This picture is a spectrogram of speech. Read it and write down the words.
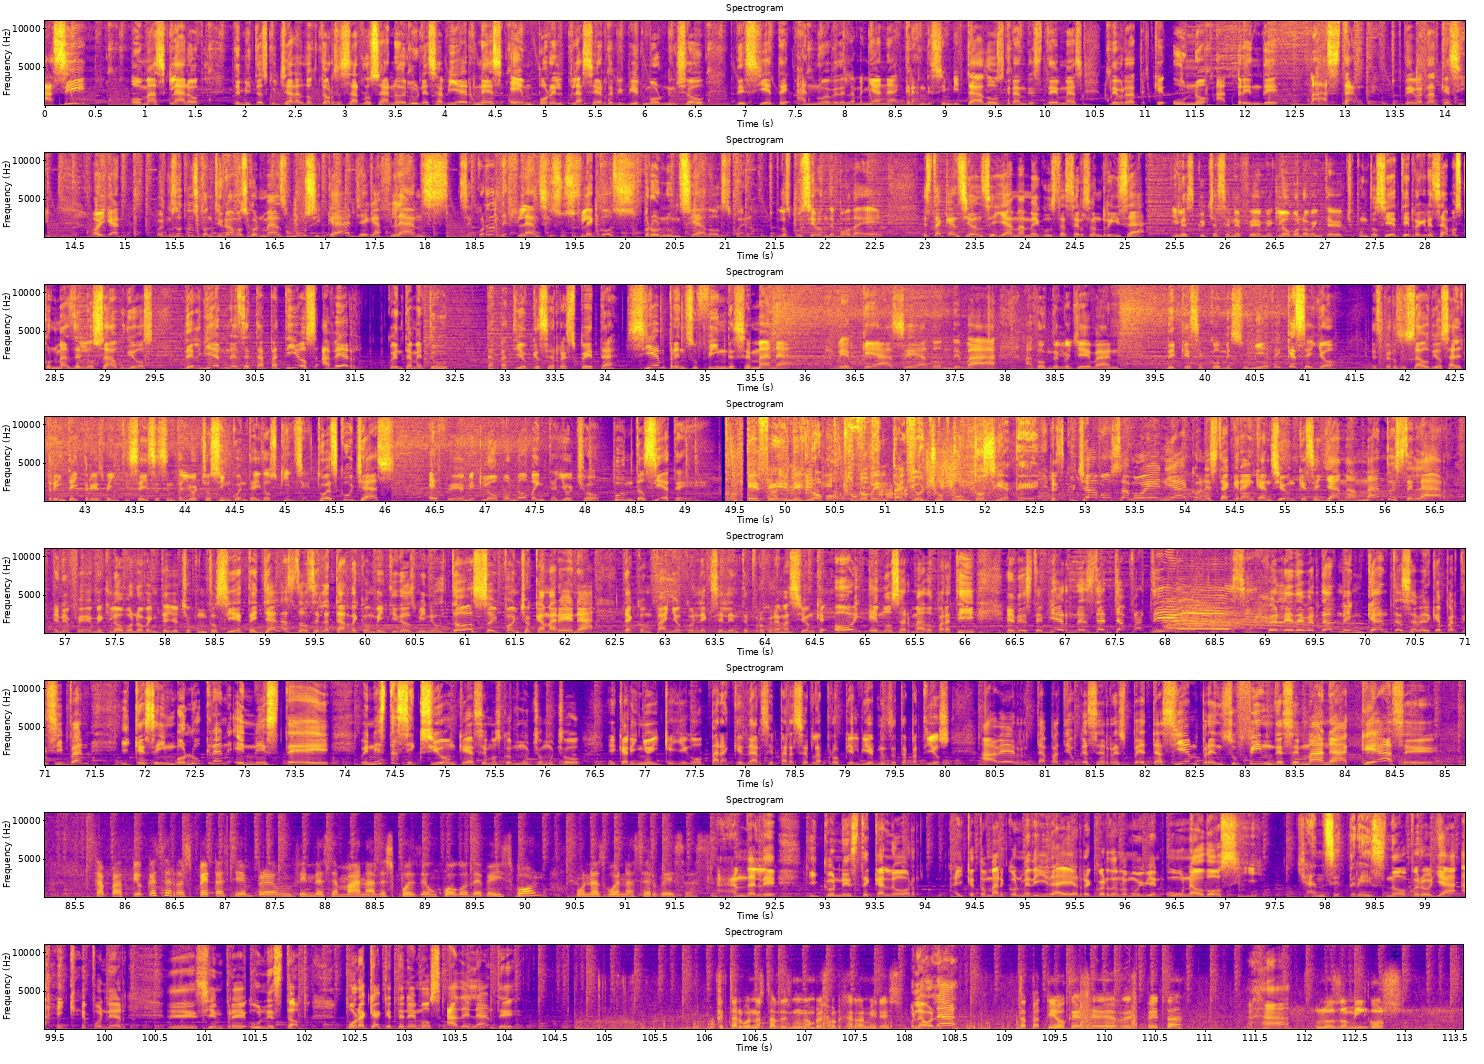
Así o más claro, te invito a escuchar al doctor César Lozano de lunes a viernes en Por el placer de vivir Morning Show de 7 a 9 de la mañana. Grandes invitados, grandes temas. De verdad que uno aprende bastante. De verdad que sí. Oigan, pues nosotros continuamos con más música. Llega Flans. ¿Se acuerdan de Flans y sus flecos pronunciados? Bueno, los pusieron de moda, ¿eh? Esta canción se llama Me gusta hacer sonrisa y la escuchas en FM Globo 98.7 y regresamos con más de los audios del viernes de Tapatíos. A ver, cuéntame tú, Tapatío que se respeta siempre en su fin de semana, a ver qué hace, a dónde va, a dónde lo llevan, de qué se come su nieve, qué sé yo. Espero sus audios al 33 26 68 52 15. Tú escuchas FM Globo 98.7. FM Globo 98.7. Escuchamos a Moenia con esta gran canción que se llama Manto Estelar en FM Globo 98.7. Ya a las 2 de la tarde con 22 minutos. Soy Poncho Camarena. Te acompaño con la excelente programación que hoy hemos armado para ti en este viernes de Tapatíos. Híjole, de verdad me encanta saber que participan y que se involucran en este en esta sección que hacemos con mucho mucho eh, cariño y que llegó para quedarse, para ser la propia el viernes de Tapatíos. A ver, Tapatío que se respeta siempre en su fin de semana, ¿qué hace? Tapatío que se respeta siempre un fin de semana después de un juego de béisbol, unas buenas cervezas. Ándale, y con este calor hay que tomar con medida, ¿eh? Recuérdenlo muy bien, una o dos, sí. Chance tres, ¿no? Pero ya hay que poner eh, siempre un stop. Por acá que tenemos, adelante. ¿Qué tal? Buenas tardes, mi nombre es Jorge Ramírez. Hola, hola. Tapatío que se respeta, Ajá. los domingos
